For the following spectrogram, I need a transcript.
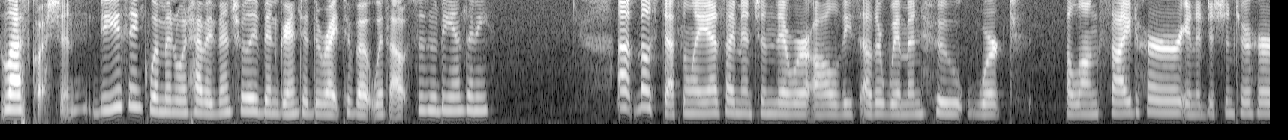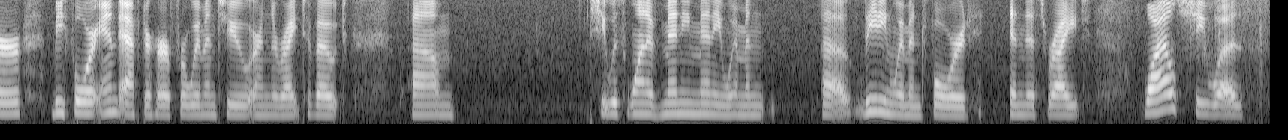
last question. Do you think women would have eventually been granted the right to vote without Susan B. Anthony? Uh, most definitely. As I mentioned, there were all these other women who worked alongside her, in addition to her, before and after her, for women to earn the right to vote. Um, she was one of many, many women, uh, leading women forward in this right. While she was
